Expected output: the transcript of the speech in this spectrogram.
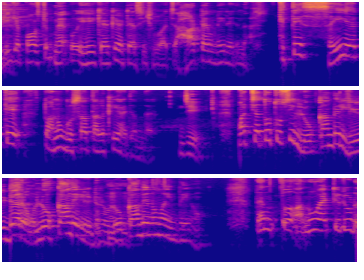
ਠੀਕ ਹੈ ਪੋਜ਼ਿਟਿਵ ਮੈਂ ਉਹ ਇਹੀ ਕਹਿ ਕੇ ਹਟਿਆ ਸੀ ਸ਼ੁਰੂਆਤ ਚ ਹਰ ਟਾਈਮ ਨਹੀਂ ਰਹਿ ਜਾਂਦਾ। ਕਿਤੇ ਸਹੀ ਹੈ ਕਿ ਤੁਹਾਨੂੰ ਗੁੱਸਾ ਤਲਕ ਹੀ ਆ ਜਾਂਦਾ ਹੈ। ਜੀ। ਪਰ ਜਦੋਂ ਤੁਸੀਂ ਲੋਕਾਂ ਦੇ ਲੀਡਰ ਹੋ ਲੋਕਾਂ ਦੇ ਲੀਡਰ ਹੋ। ਲੋਕਾਂ ਦੇ ਨੁਮਾਇੰਦੇ ਹੋ ਤਾਂ ਤੁਹਾਨੂੰ ਐਟੀਟਿਊਡ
